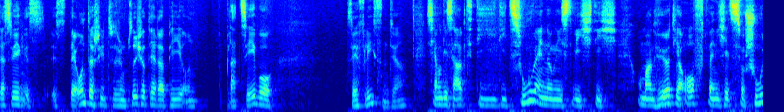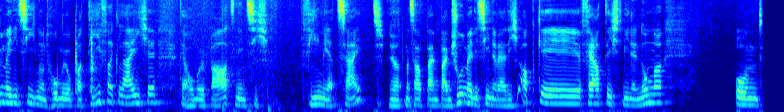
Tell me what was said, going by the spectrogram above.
deswegen ist, ist der Unterschied zwischen Psychotherapie und Placebo sehr fließend, ja. Sie haben gesagt, die, die Zuwendung ist wichtig. Und man hört ja oft, wenn ich jetzt so Schulmedizin und Homöopathie vergleiche, der Homöopath nimmt sich viel mehr Zeit. Ja. Man sagt, beim, beim Schulmediziner werde ich abgefertigt wie eine Nummer. Und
